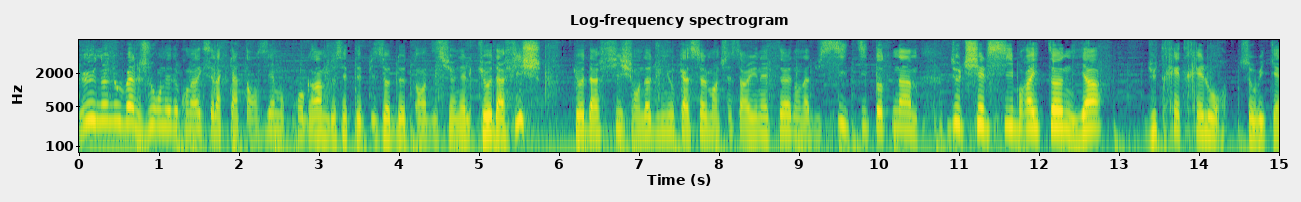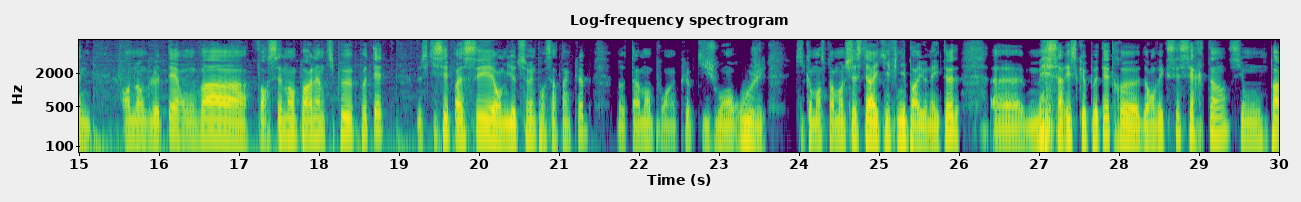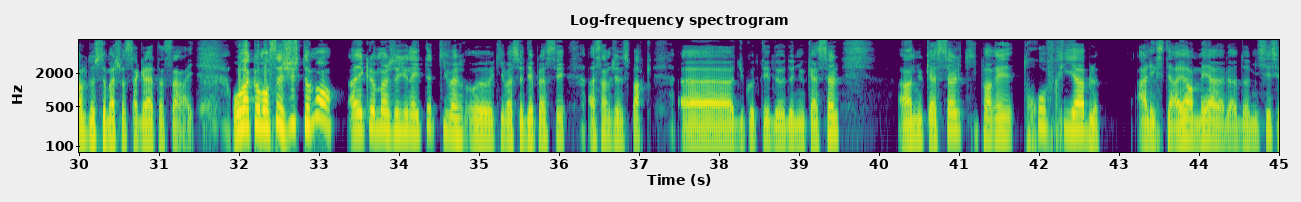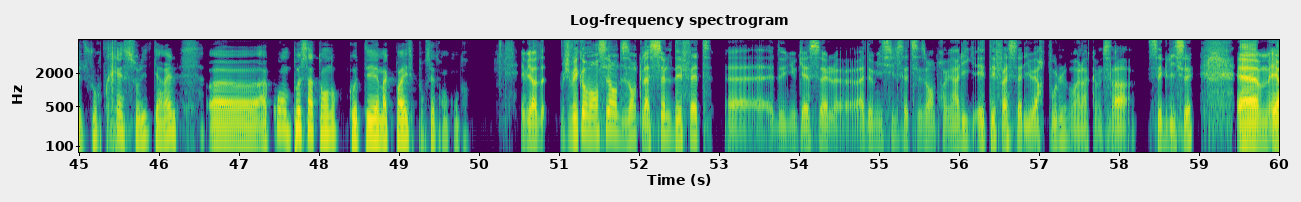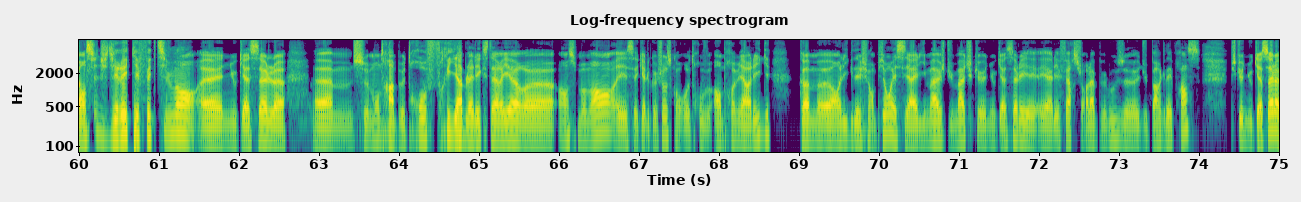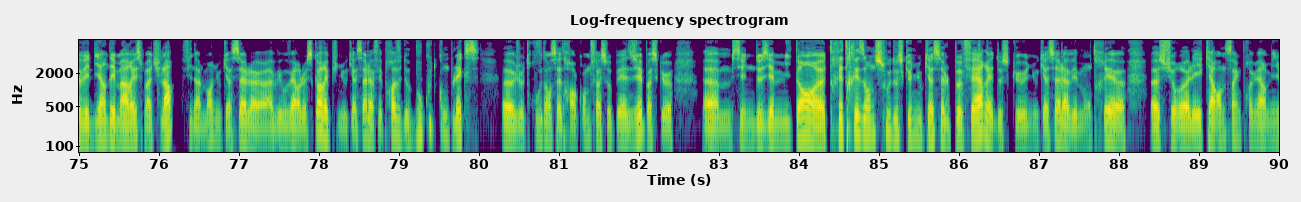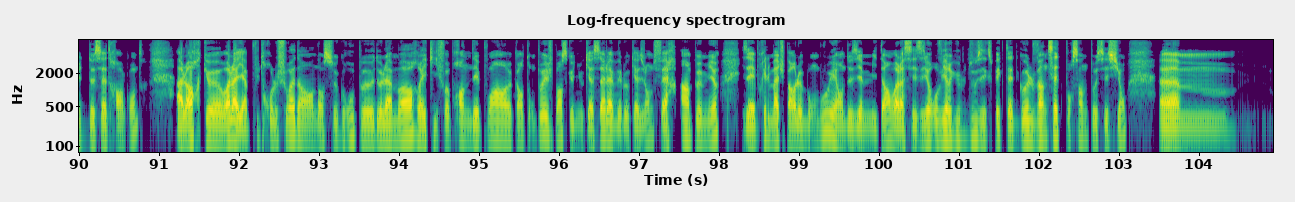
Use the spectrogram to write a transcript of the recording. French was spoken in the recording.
Une nouvelle journée de première c'est la 14e au programme de cet épisode de temps additionnel. Que d'affiches Que d'affiches On a du Newcastle, Manchester United, on a du City, Tottenham, du Chelsea, Brighton. Il y a du très très lourd ce week-end en Angleterre. On va forcément parler un petit peu peut-être de ce qui s'est passé en milieu de semaine pour certains clubs, notamment pour un club qui joue en rouge qui commence par Manchester et qui finit par United. Euh, mais ça risque peut-être euh, d'en vexer certains si on parle de ce match face à Galatasaray. On va commencer justement avec le match de United qui va euh, qui va se déplacer à St James Park du côté de, de Newcastle. Un Newcastle qui paraît trop friable à l'extérieur, mais à, domicile, c'est toujours très solide, Karel. Euh, à quoi on peut s'attendre côté Magpies pour cette rencontre? Eh bien, je vais commencer en disant que la seule défaite euh, de Newcastle euh, à domicile cette saison en Première Ligue était face à Liverpool. Voilà, comme ça, c'est glissé. Euh, et ensuite, je dirais qu'effectivement, Newcastle se montre un peu trop friable à l'extérieur en ce moment, et c'est quelque chose qu'on retrouve en Première Ligue comme en Ligue des Champions, et c'est à l'image du match que Newcastle est, allé faire sur la pelouse du Parc des Princes, puisque Newcastle avait bien démarré ce match-là. Finalement, Newcastle avait ouvert le score, et puis Newcastle a fait preuve de beaucoup de complexes, je trouve, dans cette rencontre face au PSG, parce que c'est une deuxième mi-temps euh, très très en dessous de ce que Newcastle peut faire et de ce que Newcastle avait montré euh, sur les 45 premières minutes de cette rencontre. Alors que voilà, il n'y a plus trop le choix dans, ce groupe de la mort et qu'il faut prendre des points quand on peut. Et je pense que Newcastle avait l'occasion de faire un peu mieux. Ils avaient pris le match par le bon bout et en deuxième mi-temps, voilà, c'est 0,12 expected goal, 27% de possession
